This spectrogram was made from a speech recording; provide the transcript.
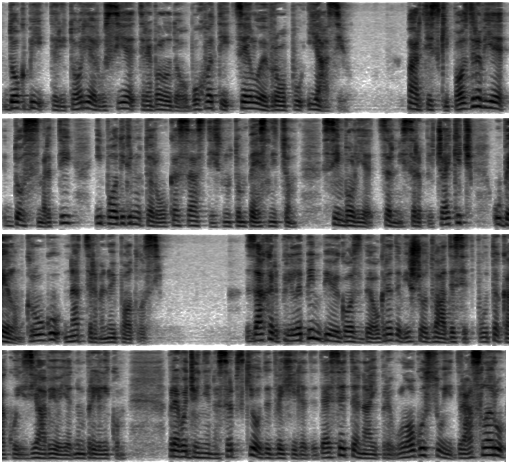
dok bi teritorija Rusije trebalo da obuhvati celu Evropu i Aziju. Partijski pozdrav je do smrti i podignuta ruka sa stisnutom pesnicom. Simbol je crni srp i čekić u belom krugu na crvenoj podlozi. Zahar Prilepin bio je gost Beograda više od 20 puta, kako je izjavio jednom prilikom. Prevođen je na srpski od 2010. najpre u Logosu i Draslaru,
